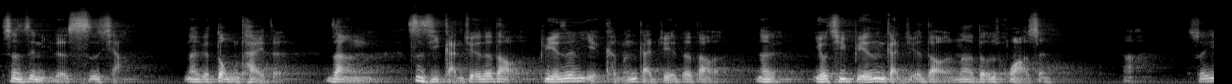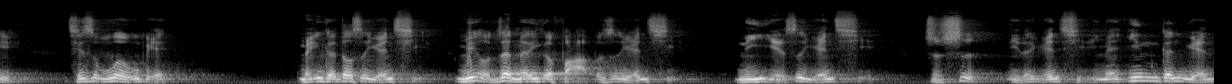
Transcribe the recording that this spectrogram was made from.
甚至你的思想，那个动态的，让自己感觉得到，别人也可能感觉得到，那。尤其别人感觉到，那都是化身，啊，所以其实无二无别，每一个都是缘起，没有任何一个法不是缘起，你也是缘起，只是你的缘起里面因跟缘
